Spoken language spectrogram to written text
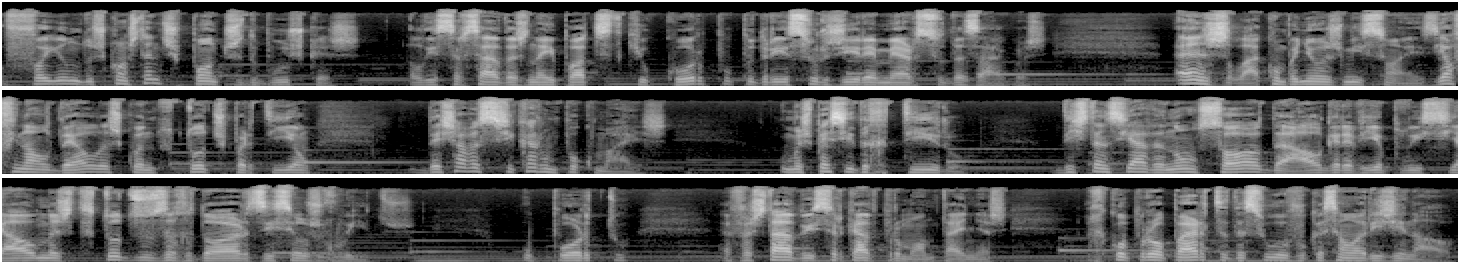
foi um dos constantes pontos de buscas alicerçadas na hipótese de que o corpo poderia surgir emerso das águas. Ângela acompanhou as missões e, ao final delas, quando todos partiam, deixava-se ficar um pouco mais. Uma espécie de retiro, distanciada não só da algaravia policial, mas de todos os arredores e seus ruídos. O porto, afastado e cercado por montanhas, recuperou parte da sua vocação original.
